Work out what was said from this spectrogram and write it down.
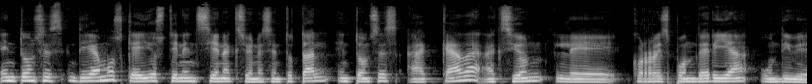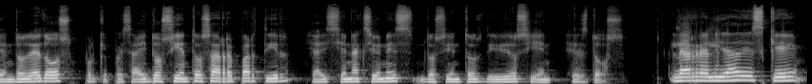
Entonces, digamos que ellos tienen 100 acciones en total, entonces a cada acción le correspondería un dividendo de 2, porque pues hay 200 a repartir y hay 100 acciones, 200 dividido 100 es 2. La realidad es que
